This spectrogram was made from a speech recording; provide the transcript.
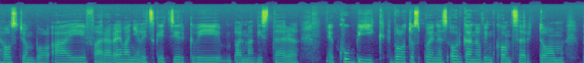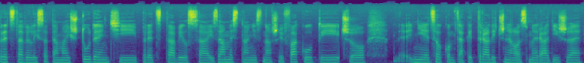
hosťom bol aj farár evangelickej cirkvi, pán magister Kubík. Bolo to spojené s organovým koncertom, predstavili sa tam aj študenti, predstavil sa aj zamestnanec našej fakulty, čo nie je celkom také tradičné, ale sme radi, že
